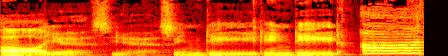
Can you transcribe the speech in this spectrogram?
Ah, yes, yes, indeed, indeed. Ah.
